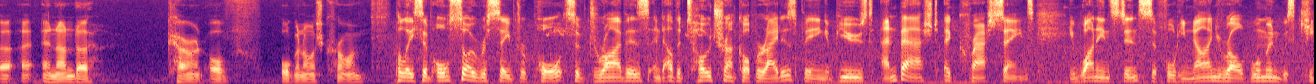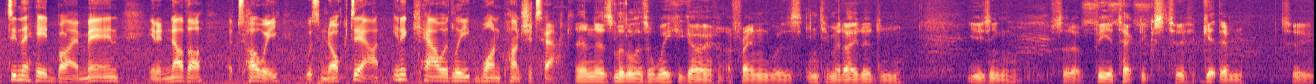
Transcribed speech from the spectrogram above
uh, an undercurrent of organised crime. Police have also received reports of drivers and other tow truck operators being abused and bashed at crash scenes. In one instance, a 49-year-old woman was kicked in the head by a man. In another, a towie was knocked out in a cowardly one-punch attack. And as little as a week ago, a friend was intimidated and using sort of fear tactics to get them to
